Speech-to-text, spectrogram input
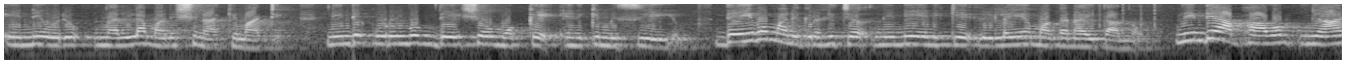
എന്നെ ഒരു നല്ല മനുഷ്യനാക്കി മാറ്റി. നിന്റെ കുടുംബവും ദേഷ്യവും ഒക്കെ എനിക്ക് മിസ് ചെയ്യും. ദൈവം അനുഗ്രഹിച്ച് നിന്നെ എനിക്ക് ഇളയ മകനായി തന്നു. നിന്റെ അഭാവം ഞാൻ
